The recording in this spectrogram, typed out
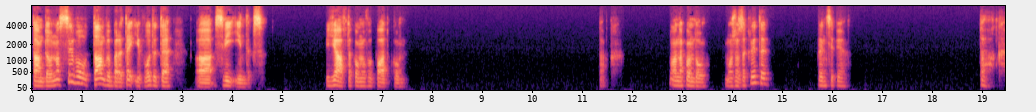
там, де у нас символ, там ви берете і вводите а, свій індекс. Я в такому випадку. Так. Ну, анаконду можна закрити, в принципі. Так.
